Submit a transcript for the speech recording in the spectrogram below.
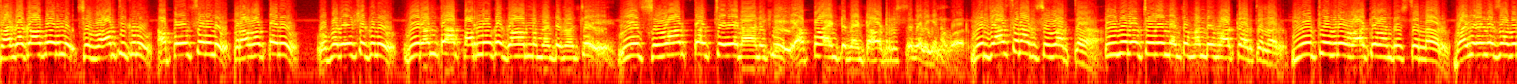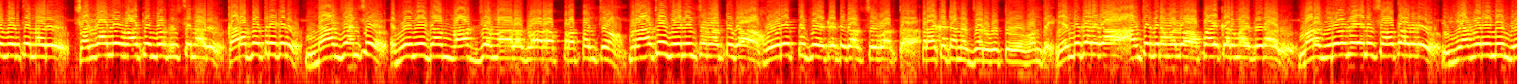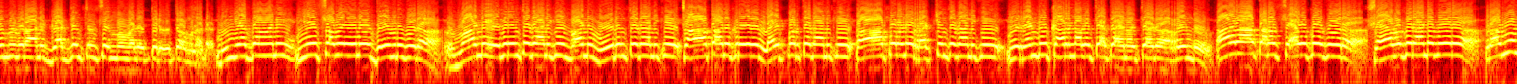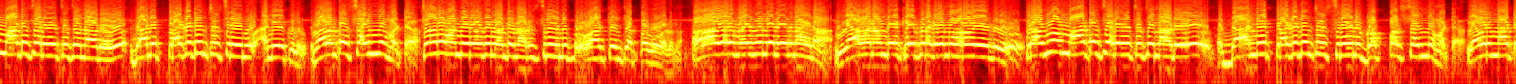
సంఘ కాపరులు సువార్థికులు అపోసరులు ప్రవక్తలు ఉపదేశకులు వీరంతా పరలోక గవర్నమెంట్ నుంచి ఈ సువార్త చేయడానికి అపాయింట్మెంట్ ఆర్డర్స్ కలిగిన వారు మీరు చేస్తున్నారు సువార్త. టీవీలో చూడండి ఎంత మంది మాట్లాడుతున్నారు. యూట్యూబ్లో వాక్యం అందిస్తున్నారు. బహిరంగ సభలు పెడుతున్నారు. సంఘాల్లో వాక్యం బోధిస్తున్నారు. కరపత్రికలు మ్యాగజైన్స్ వివిధ మాధ్యమాల ద్వారా ప్రపంచం ప్రాతిధ్వనించినట్టుగా హోరెత్తిపోయేటట్టుగా సువార్త ప్రకటన జరుగుతూ ఉంది. ఎందుకనగా అంత్య దినములో అపాయకరమైన దినాలు. మన విరోధైన సాతానుడు ఎవరిని మృగుదురాని గర్జించిన సింహం వలె తిరుగుతూ ఉన్నాడు. మింగేద్దామని ఈ సమయంలో దేవుడు కూడా వాడిని ఎదిరించడానికి వాడిని ఓడించడానికి సాతాను క్రియలు లయపరచడానికి పాపలను రక్షించడానికి ఈ రెండు కారణాల చేత ఆయన వచ్చాడు. ఆ రెండు. ఆయన తన సేవకు ద్వారా సేవకు రండ దూర ప్రభు మాట సెలవిస్తున్నాడు దాన్ని ప్రకటించు స్త్రీలు అనేకులు. వారంతా సైన్యం అట్ట. చాలా మంది రోజులు అంటున్నారు స్త్రీలు వాక్యం చెప్పకూడదు. అలాగని బైబిల్లో లేదు నాయన. ఏమనుంది కీర్తన గ్రంథం అరవై ఐదులో ప్రభు మాట సెలవిస్తున్నాడు దాన్ని ప్రకటించు స్త్రీలు గొప్ప సైన్యం అట ఎవరి మాట?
